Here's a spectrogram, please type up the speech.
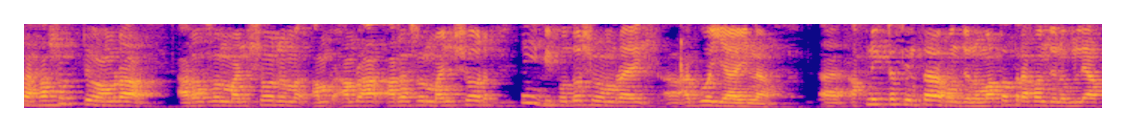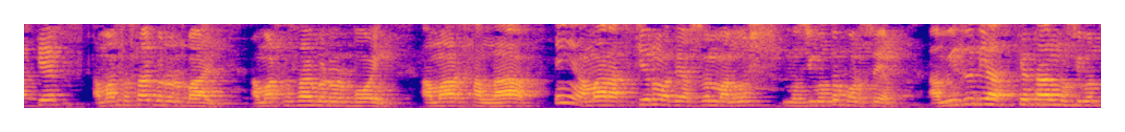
তাহা সত্ত্বেও আমরা আর একজন মানুষের আমরা আর একজন মানুষের এই বিপদস আমরা আগুয়াইয়া আই না। আপনি একটা চিন্তা রাখুন যেন, মাথাত রাখুন যেন বলে, আজকে আমার চাচাগড়ের ভাই, আমার চাচাগড়ের বোন, আমার খালা, এই আমার আত্মীয়র মাঝে একজন মানুষ মুসিবত পড়ছে। আমি যদি আজকে তার মুসিবত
